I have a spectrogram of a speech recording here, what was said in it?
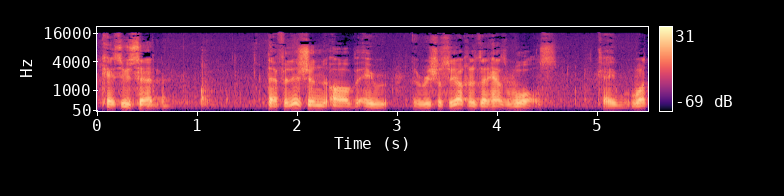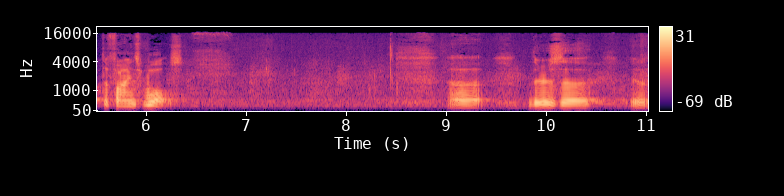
Okay, so you said definition of a, a Yachid that has walls. Okay, what defines walls? Uh, there's a, a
